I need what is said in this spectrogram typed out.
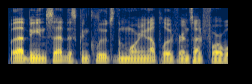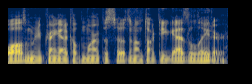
But that being said, this concludes the morning upload for Inside Four Walls. I'm going to crank out a couple more episodes, and I'll talk to you guys later.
